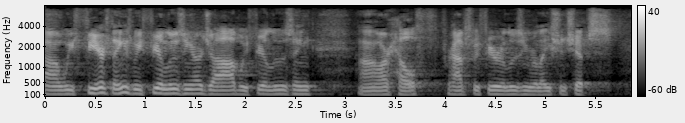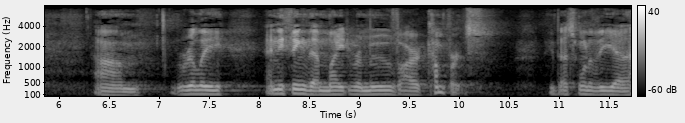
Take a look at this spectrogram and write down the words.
Uh, we fear things. We fear losing our job. We fear losing uh, our health. Perhaps we fear losing relationships. Um, really, anything that might remove our comforts. I think that's one of the uh,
